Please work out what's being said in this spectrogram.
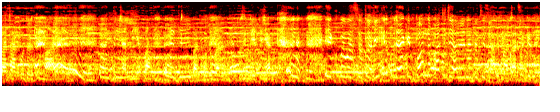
ਬਸ ਆ ਕੁਦਰਤੀ ਮਾਰ ਹੈ ਹਾਂਜੀ ਚੱਲੀ ਆਪਾਂ ਹਾਂਜੀ ਉਹਦੇ ਬਾਅਦ ਤੁਸੀਂ ਮੇਰੇ ਤੇ ਛੱਡ ਇੱਕ ਬਸ ਤੁਹਾਡੀ ਕਿ ਲੈ ਕੇ ਬੰਨ ਬਚ ਜਾਵੇ ਨਾ ਤੇ ਸਾਰੇ ਬਚ ਸਕਦੇ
